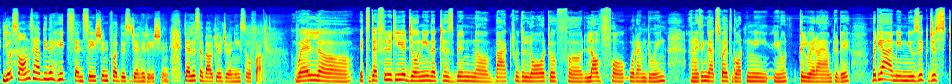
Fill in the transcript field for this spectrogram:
Your songs have been a hit sensation for this generation. Tell us about your journey so far. Well, uh, it's definitely a journey that has been uh, backed with a lot of uh, love for what I'm doing. And I think that's why it's gotten me, you know, till where I am today. But yeah, I mean, music just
